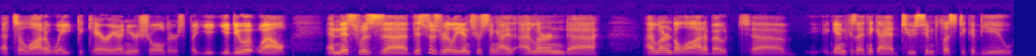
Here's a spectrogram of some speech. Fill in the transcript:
that's a lot of weight to carry on your shoulders, but you, you do it well. And this was uh, this was really interesting. I, I learned uh, I learned a lot about uh, again because I think I had too simplistic a view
